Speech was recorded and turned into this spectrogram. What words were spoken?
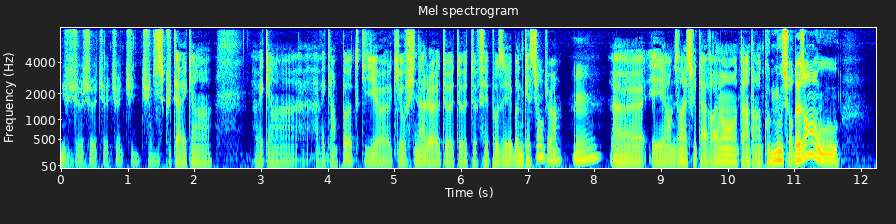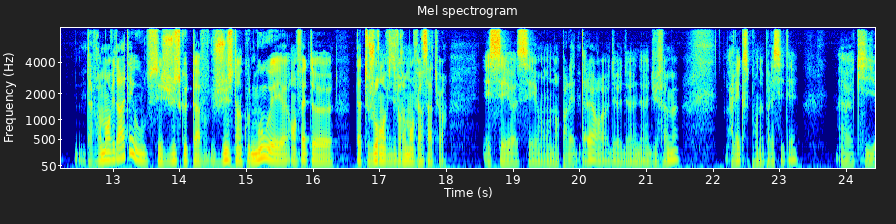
Je- je- tu, tu, tu, tu discutes avec un avec un avec un pote qui euh, qui au final te, te, te fait poser les bonnes questions tu vois. Euh, et en disant est-ce que tu as vraiment t'as, t'as un coup de mou sur deux ans ou tu as vraiment envie d'arrêter ou c'est juste que tu as juste un coup de mou et en fait tu as toujours envie de vraiment faire ça tu vois. Et c'est, euh, on en parlait tout à l'heure euh, du fameux Alex pour ne pas le citer euh, qui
